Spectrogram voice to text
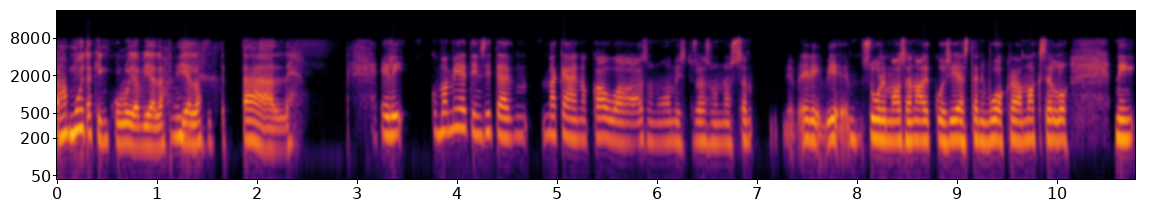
vähän muitakin kuluja vielä, niin. vielä sitten päälle. Eli kun mä mietin sitä, että mäkään en ole kauan asunut omistusasunnossa, eli suurimman osan aikuisiästäni vuokraa maksellut, niin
